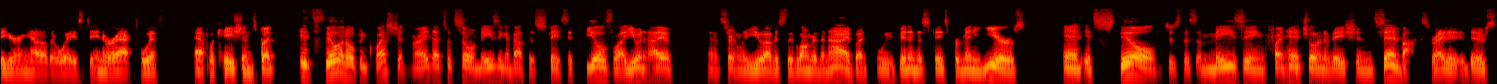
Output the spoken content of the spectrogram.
figuring out other ways to interact with applications but it's still an open question, right? That's what's so amazing about this space. It feels like you and I have and certainly you obviously longer than I, but we've been in this space for many years. And it's still just this amazing financial innovation sandbox, right? It, there's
